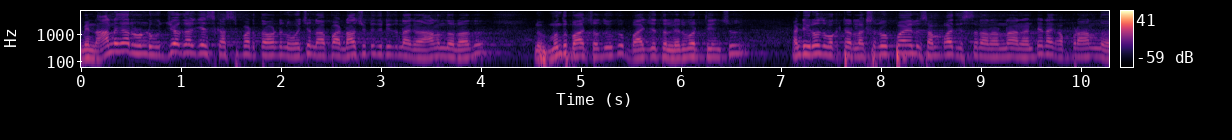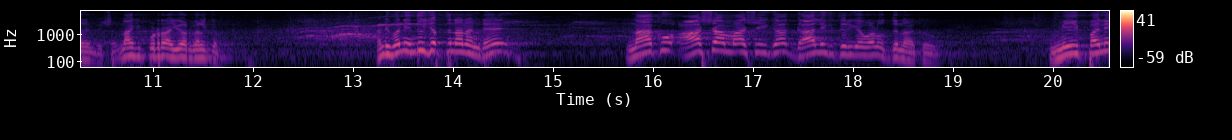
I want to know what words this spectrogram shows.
మీ నాన్నగారు రెండు ఉద్యోగాలు చేసి కష్టపడతా ఉంటే నువ్వు వచ్చి నా పా నా చుట్టూ తిరిగితే నాకు ఆనందం రాదు. నువ్వు ముందు బాగా చదువుకు బాధ్యతలు నిర్వర్తించు. అంటే ఈరోజు ఒకటిన్నర లక్ష రూపాయలు సంపాదిస్తున్నాను అన్నా అంటే నాకు అప్పుడు ఆనందం అనిపించింది. నాకు ఇప్పుడు రా యువర్ వెల్కమ్ అంటే ఇవన్నీ ఎందుకు చెప్తున్నానంటే నాకు ఆషామాషిగా గాలికి తిరిగేవాడు వద్దు నాకు. మీ పని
